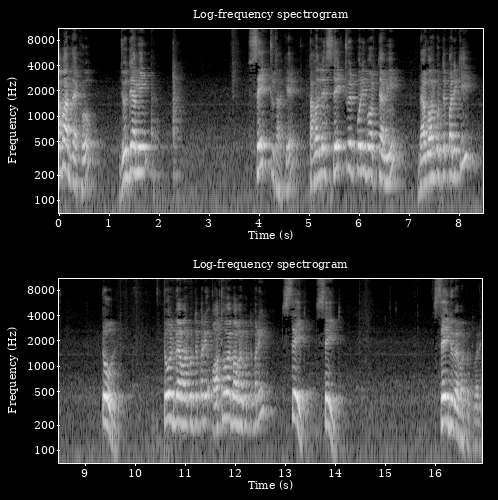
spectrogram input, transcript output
আবার দেখো, যদি আমি সেট টু থাকে, তাহলে সেট টু এর পরিবর্তে আমি ব্যবহার করতে পারি কি? টোল্ড টোল্ড ব্যবহার করতে পারি, অথবা ব্যবহার করতে পারি সেইড সেইড সেইডও ব্যবহার করতে পারি।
